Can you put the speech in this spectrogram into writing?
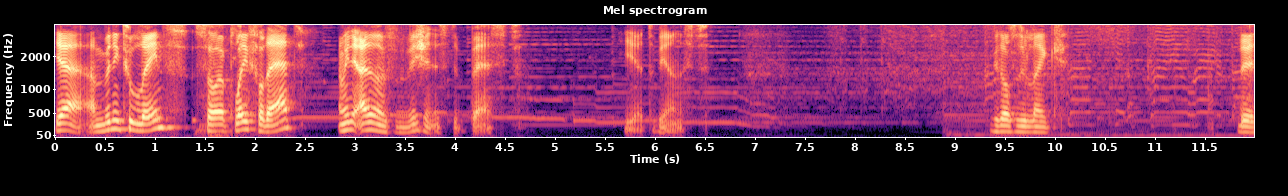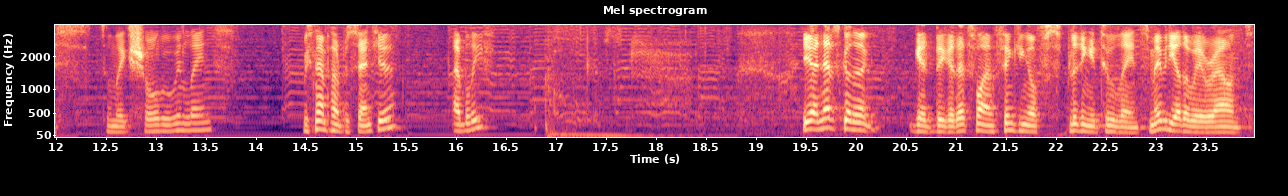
Yeah, I'm winning two lanes, so I play for that. I mean, I don't know if vision is the best here, to be honest. We could also do like this to make sure we win lanes. We snap 100% here, I believe. Yeah, Neb's gonna get bigger. That's why I'm thinking of splitting it two lanes. Maybe the other way around.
